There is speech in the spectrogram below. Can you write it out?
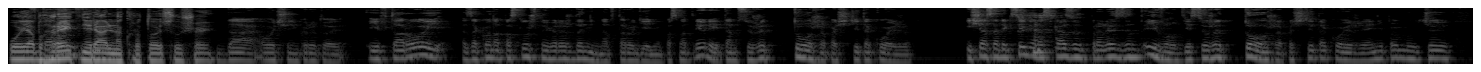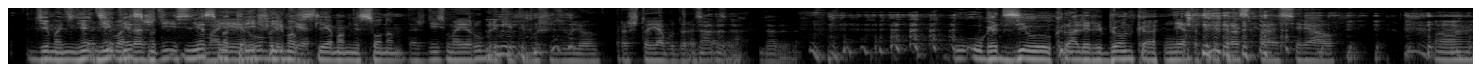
Ой, апгрейд нереально крутой, слушай. Да, очень крутой. И второй «Законопослушный гражданин» на второй день мы посмотрели, и там сюжет тоже почти такой же. И сейчас Алексей мне рассказывает про Resident Evil, где сюжет тоже почти такой же. Я не пойму, что... Дима, не, не, Дима, не, дождись не смотри рубрики. фильмов с Лиамом Нисоном. Дождись моей рубрики, ты будешь удивлен, про что я буду рассказывать. Да-да-да. У, Годзиллы украли ребенка. Нет, это как раз про сериал. А,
